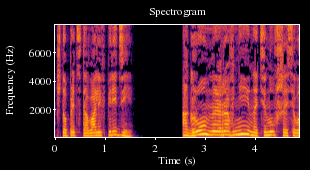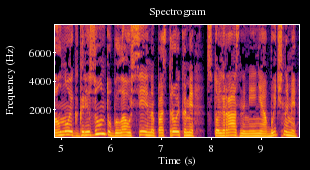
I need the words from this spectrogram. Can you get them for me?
что представали впереди. Огромная равнина, тянувшаяся волной к горизонту, была усеяна постройками столь разными и необычными,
